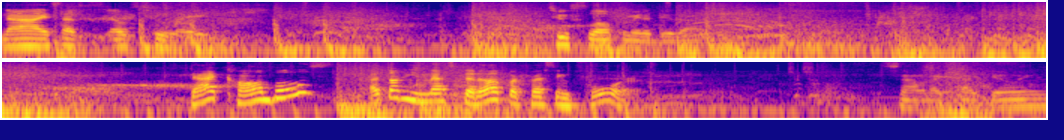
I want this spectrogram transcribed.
Nice, that's, that was too late. Too slow for me to do that. That combos? I thought he messed it up by pressing 4. It's not what I tried doing.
